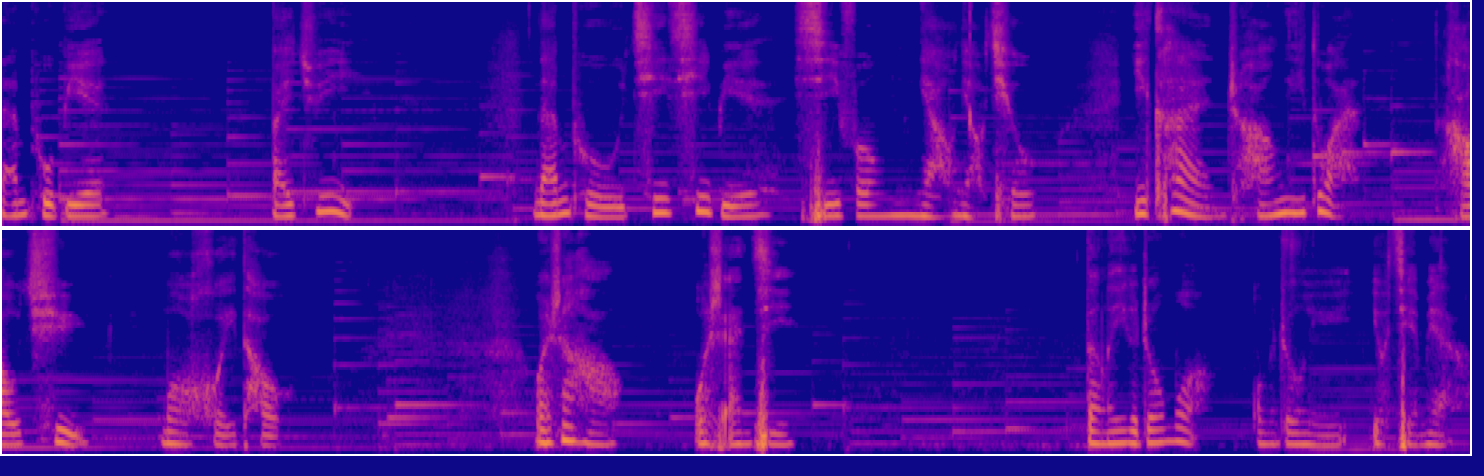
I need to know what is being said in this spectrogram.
南浦别，白居易。南浦凄凄别，西风袅袅秋。一看长一段，好去莫回头。晚上好，我是安吉。等了一个周末，我们终于又见面了。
